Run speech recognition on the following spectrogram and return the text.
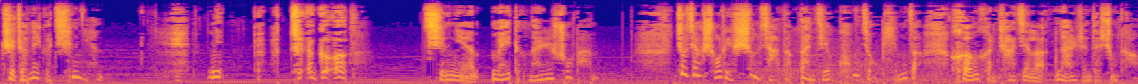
指着那个青年：“你，这个……”青年没等男人说完，就将手里剩下的半截空酒瓶子狠狠插进了男人的胸膛。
